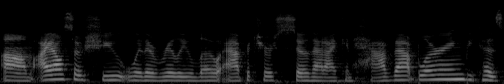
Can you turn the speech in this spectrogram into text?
um, I also shoot with a really low aperture so that I can have that blurring because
